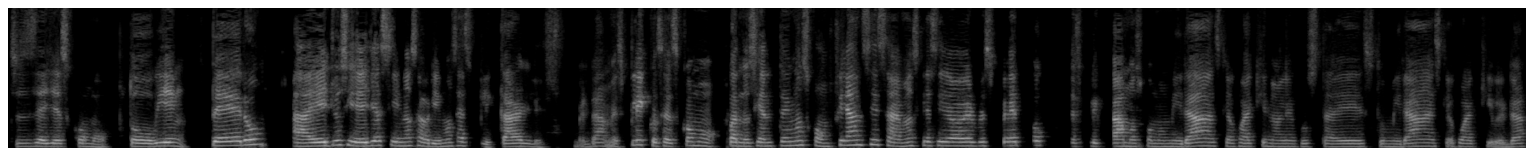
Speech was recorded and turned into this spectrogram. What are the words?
Entonces ella es como, todo bien, pero a ellos y ellas sí nos abrimos a explicarles, ¿verdad? Me explico, o sea, es como cuando sientemos confianza y sabemos que así va a haber respeto, explicamos como, mira, es que a Joaquín no le gusta esto, mira, es que Joaquín, ¿verdad?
